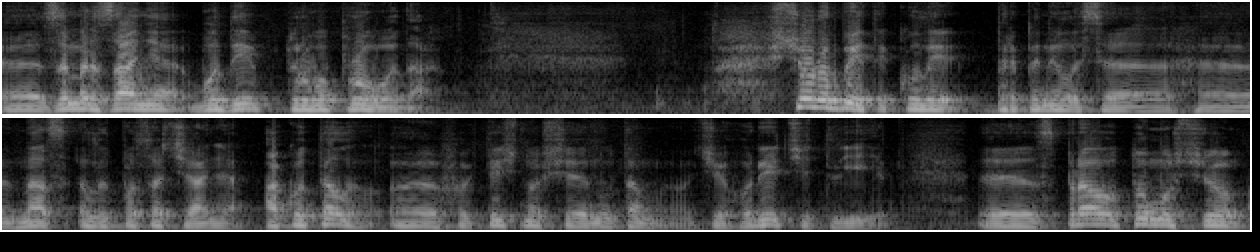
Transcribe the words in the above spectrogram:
е, замерзання води в трубопроводах. Що робити, коли припинилося е, нас електропостачання, а котел е, фактично ще ну там чи горить, чи тліє? Е, справа в тому, що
